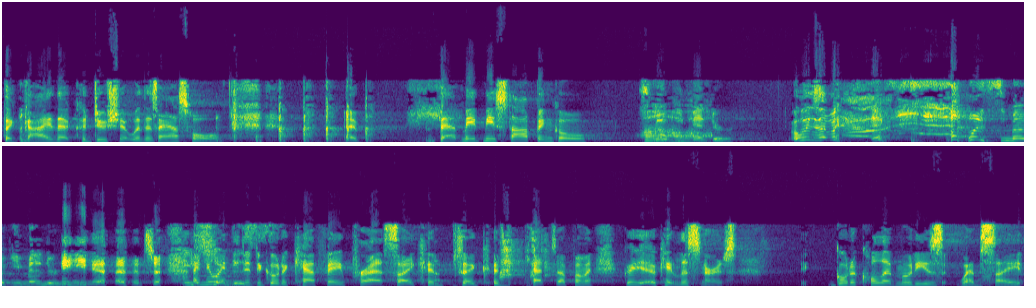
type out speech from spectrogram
the guy that could do shit with his asshole. It, that made me stop and go. Oh. Smokey Bender. Oh, is that? that was Smokey Bender. Yeah, that's right. I knew I needed to go to Cafe Press so I could so I could catch up on my. Okay, listeners, go to Colette Moody's website,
